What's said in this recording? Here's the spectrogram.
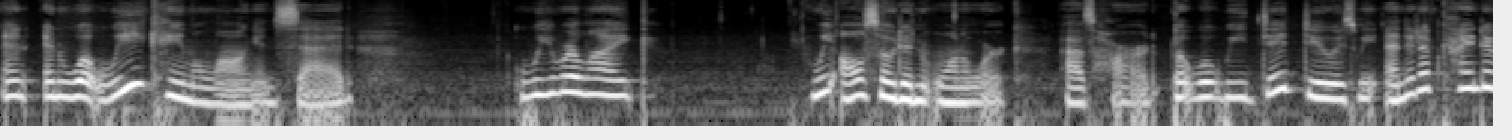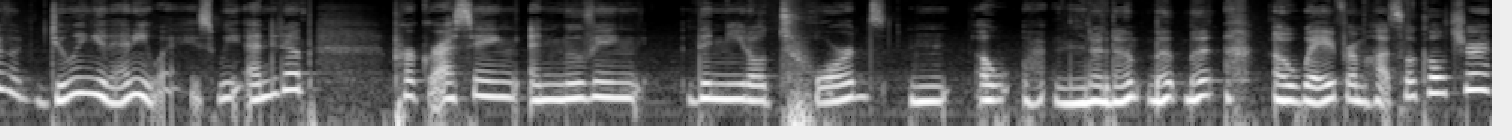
And and what we came along and said, we were like we also didn't want to work as hard. But what we did do is we ended up kind of doing it anyways. We ended up progressing and moving the needle towards away from hustle culture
